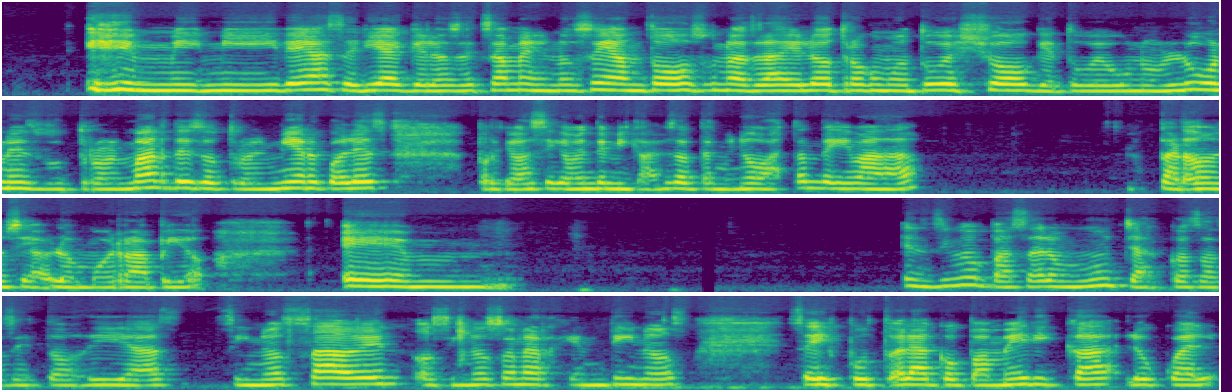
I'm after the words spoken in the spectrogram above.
y mi, idea sería que los exámenes no sean todos uno atrás del otro como tuve yo, que tuve uno un lunes, otro el martes, otro el miércoles, porque básicamente mi cabeza terminó bastante quemada. Perdón si hablo muy rápido. Em, encima pasaron muchas cosas estos días. Si no saben o si no son argentinos, se disputó la Copa América, lo cual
